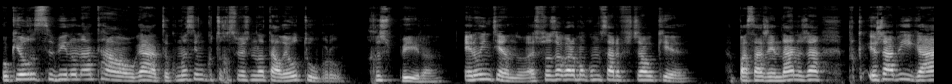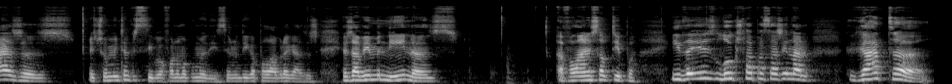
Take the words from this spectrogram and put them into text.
O que eu recebi no Natal, gata, como assim o que tu recebeste no Natal? É outubro. Respira. Eu não entendo. As pessoas agora vão começar a festejar o quê? A passagem de ano já. Porque eu já vi gajas. Eu sou muito agressiva, a forma como eu disse. Eu não digo a palavra gajas. Eu já vi meninas a falarem sobre tipo ideias de para a passagem de ano. Gata!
